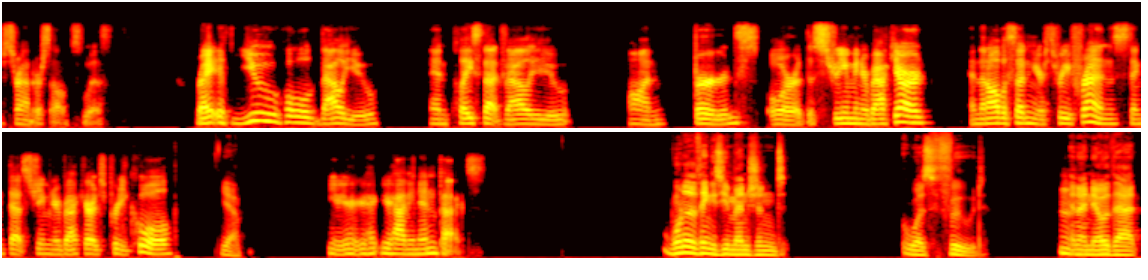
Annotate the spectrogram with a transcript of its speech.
surround ourselves with. Right? If you hold value and place that value on birds or the stream in your backyard and then all of a sudden your three friends think that stream in your backyard is pretty cool yeah. You're, you're, having impacts. One of the things you mentioned was food. Mm. and i know that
